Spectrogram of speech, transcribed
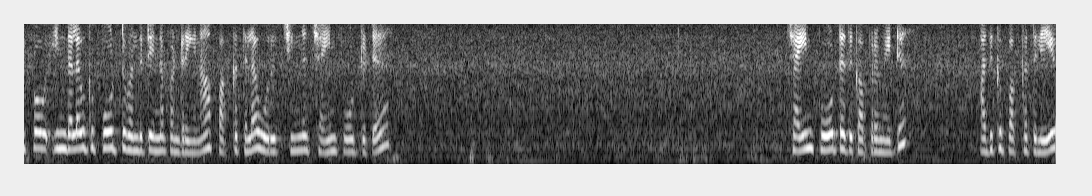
இப்போது இந்த அளவுக்கு போட்டு வந்துட்டு என்ன பண்ணுறீங்கன்னா பக்கத்தில் ஒரு சின்ன செயின் போட்டுட்டு செயின் போட்டதுக்கு அப்புறமேட்டு அதுக்கு பக்கத்துலேயே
